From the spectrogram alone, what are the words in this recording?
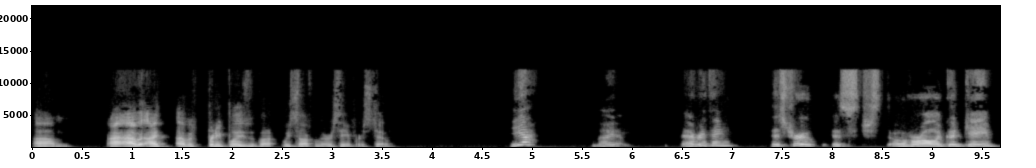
um, I I I was pretty pleased with what we saw from the receivers too. Yeah, I, everything is true. It's just overall a good game.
